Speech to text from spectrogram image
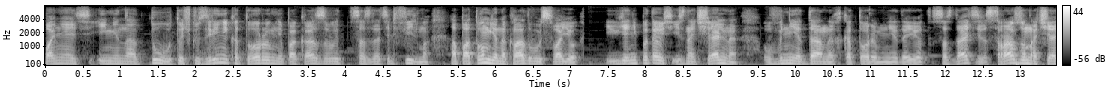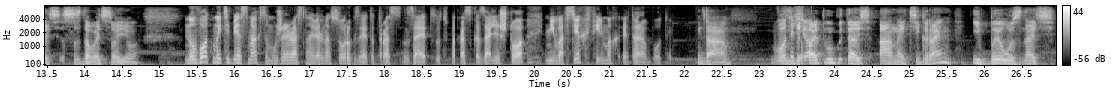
понять именно ту точку зрения, которую мне показывает создатель фильма, а потом я накладываю свое. И я не пытаюсь изначально, вне данных, которые мне дает создатель, сразу начать создавать свое. Ну вот мы тебе с Максом уже раз, наверное, 40 за этот раз, за этот подкаст сказали, что не во всех фильмах это работает. Да. Вот и я всё. поэтому пытаюсь, а, найти грань, и, б, узнать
